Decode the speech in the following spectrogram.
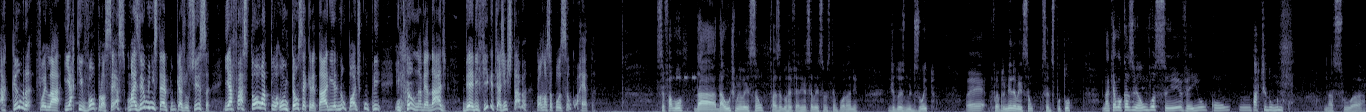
a Câmara foi lá e arquivou o processo, mas veio o Ministério Público e a Justiça e afastou o, o então secretário e ele não pode cumprir. Então, na verdade, verifica que a gente estava com a nossa posição correta. Você falou da, da última eleição, fazendo referência à eleição extemporânea de 2018. É, foi a primeira eleição que você disputou. Naquela ocasião, você veio com um partido único na sua,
